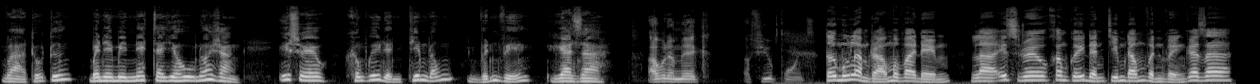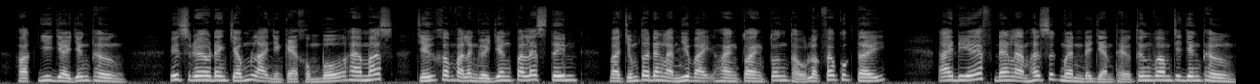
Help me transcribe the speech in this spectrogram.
và Thủ tướng Benjamin Netanyahu nói rằng Israel không có ý định chiếm đóng vĩnh viễn Gaza. Tôi muốn làm rõ một vài điểm là Israel không có ý định chiếm đóng vĩnh viễn Gaza hoặc di dời dân thường. Israel đang chống lại những kẻ khủng bố Hamas, chứ không phải là người dân Palestine, và chúng tôi đang làm như vậy hoàn toàn tuân thủ luật pháp quốc tế. IDF đang làm hết sức mình để giảm thiểu thương vong cho dân thường,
